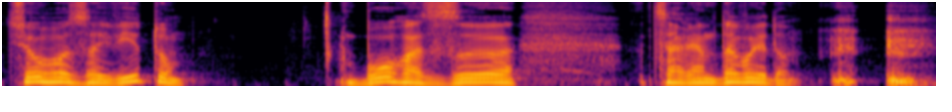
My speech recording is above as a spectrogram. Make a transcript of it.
цього завіту Бога з царем Давидом.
